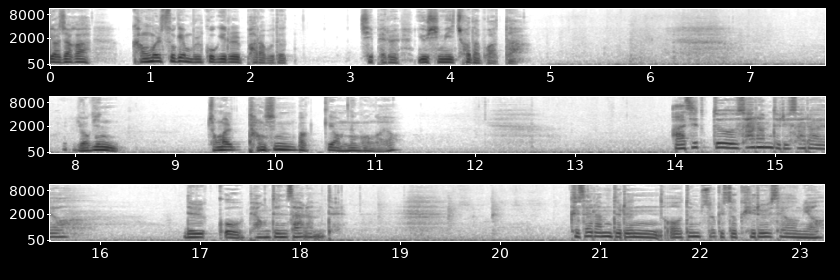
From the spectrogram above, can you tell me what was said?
여자가 강물 속의 물고기를 바라보듯 지폐를 유심히 쳐다보았다. 여긴 정말 당신밖에 없는 건가요? 아직도 사람들이 살아요. 늙고 병든 사람들. 그 사람들은 어둠 속에서 귀를 세우며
